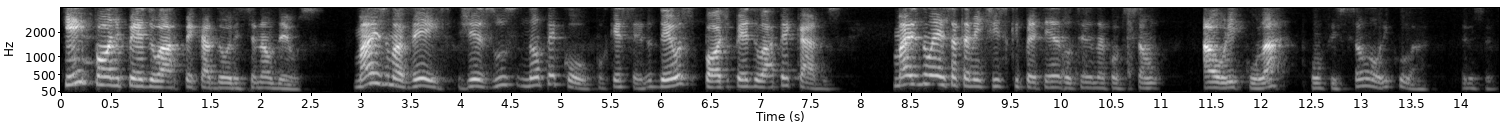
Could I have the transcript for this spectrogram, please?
Quem pode perdoar pecadores senão Deus? Mais uma vez, Jesus não pecou, porque sendo Deus, pode perdoar pecados. Mas não é exatamente isso que pretende a doutrina da confissão auricular? Confissão auricular. Interessante.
